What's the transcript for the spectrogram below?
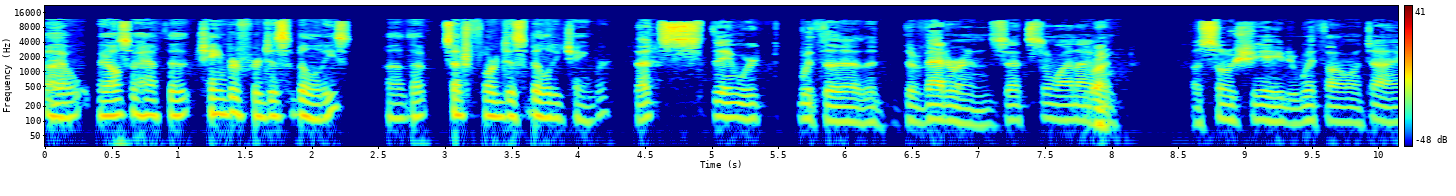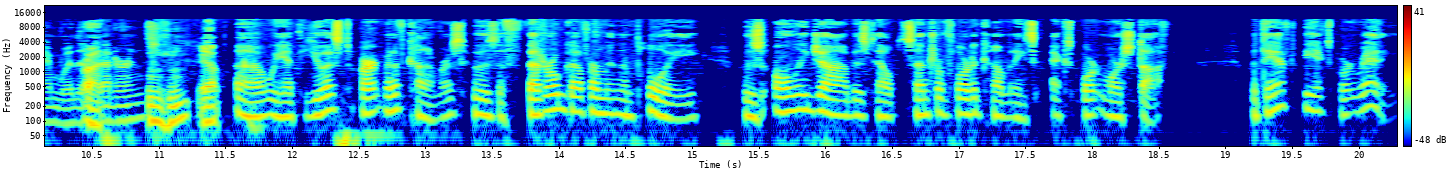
Uh, We also have the Chamber for Disabilities, uh, the Central Florida Disability Chamber. That's they work with the, the, the veterans. That's the one I'm Right. associated with all the time with the Right. veterans. hmm Yep. Uh, we have the U.S. Department of Commerce, who is a federal government employee whose only job is to help Central Florida companies export more stuff. But they have to be export ready.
